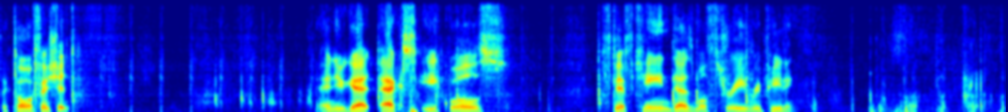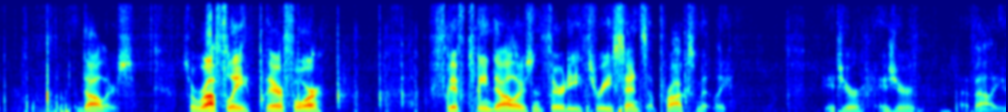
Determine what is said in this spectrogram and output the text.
the coefficient. And you get x equals 15 decimal 3 repeating dollars. So roughly, therefore, $15.33 approximately is your is your value.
